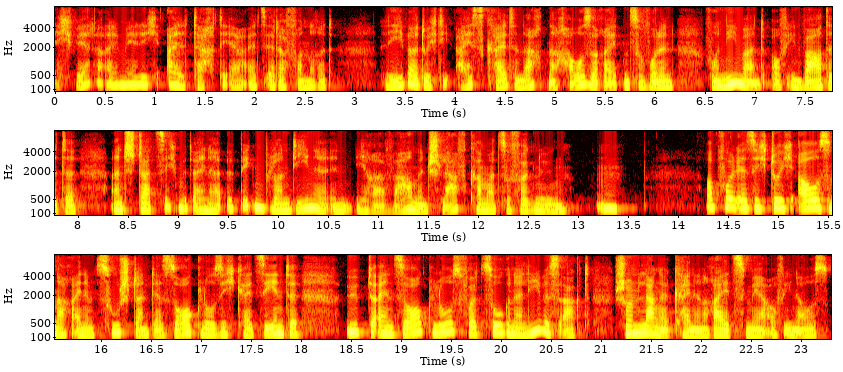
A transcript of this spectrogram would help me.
Ich werde allmählich alt, dachte er, als er davonritt. Lieber durch die eiskalte Nacht nach Hause reiten zu wollen, wo niemand auf ihn wartete, anstatt sich mit einer üppigen Blondine in ihrer warmen Schlafkammer zu vergnügen. Hm. Obwohl er sich durchaus nach einem Zustand der Sorglosigkeit sehnte, übte ein sorglos vollzogener Liebesakt schon lange keinen Reiz mehr auf ihn aus.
